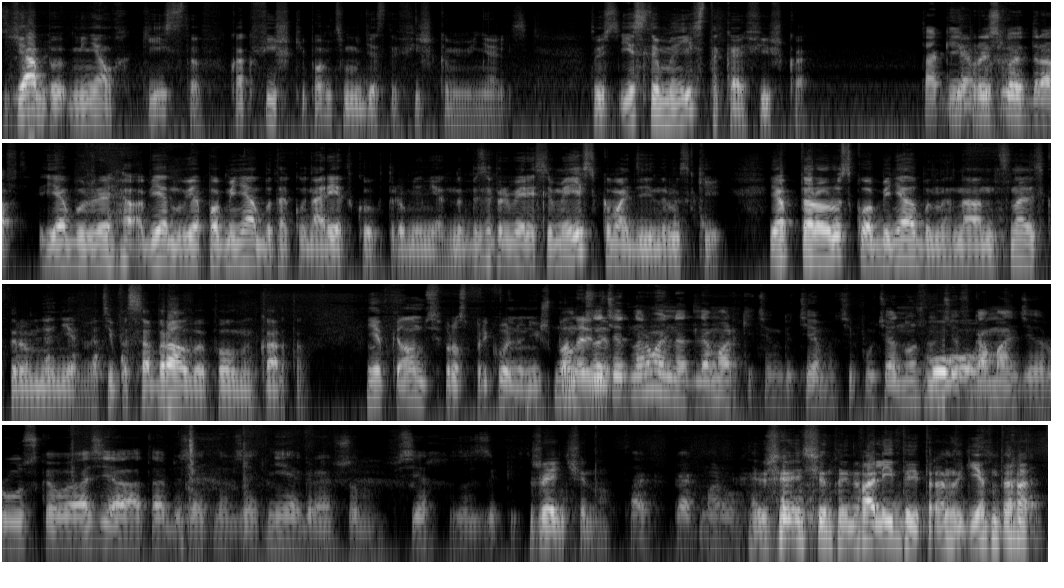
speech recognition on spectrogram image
Я бы менял хоккеистов как фишки. Помните, мы в детстве фишками менялись? То есть, если у меня есть такая фишка, Так и бы происходит уже- драфт. я бы уже, я, ну, я поменял бы такую на редкую, которой у меня нет. Ну, например, если у меня есть в команде один русский, я бы второго русского обменял бы на, на национальность, которой у меня нет. Вот, типа, собрал бы полную карту. Нет, в Коламбусе просто прикольно, у них же Ну, банально- кстати, это нормальная для маркетинга тема. Типа, у тебя нужно Во. тебе в команде русского, азиата обязательно взять, негра, чтобы всех зацепить. Женщину. Так, как Марвел? Женщину, инвалида и трансгендера.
